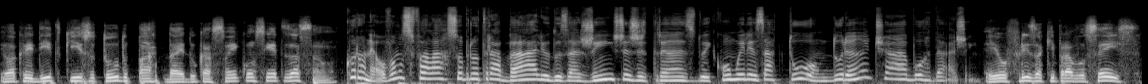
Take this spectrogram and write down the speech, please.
Eu acredito que isso tudo parte da educação e conscientização. Coronel, vamos falar sobre o trabalho dos agentes de trânsito e como eles atuam durante a abordagem. Eu friso aqui para vocês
